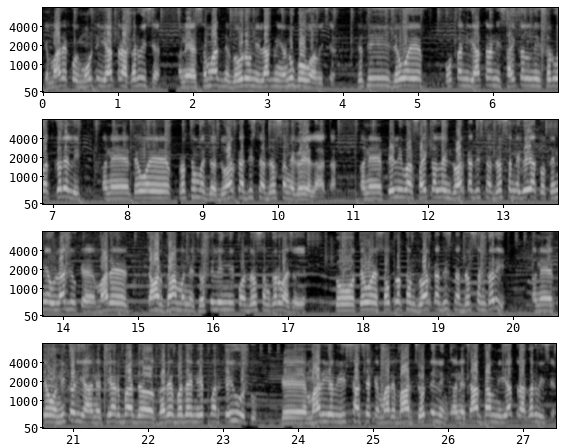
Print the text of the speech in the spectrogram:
કે મારે કોઈ મોટી યાત્રા કરવી છે અને સમાજને ગૌરવની લાગણી અનુભવવી છે. તેથી જેઓએ પોતાની યાત્રાની સાયકલની શરૂઆત કરેલી અને તેઓએ પ્રથમ જ દ્વારકાધીશના દર્શને ગયેલા હતા. અને પહેલી વાર સાયકલ લઈને દ્વારકાધીશના દર્શને ગયા તો તેને એવું લાગ્યું કે મારે ચાર ધામ અને જ્યોતિર્લિંગની પણ દર્શન કરવા જોઈએ. તો તેઓએ સૌપ્રથમ દ્વારકાધીશના દર્શન કરી અને તેઓ નીકળ્યા અને ત્યારબાદ ઘરે બધાને એકવાર કહ્યું હતું કે મારી એવી ઈચ્છા છે કે મારે બાર જ્યોતિર્લિંગ અને ચાર ધામની યાત્રા કરવી છે.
